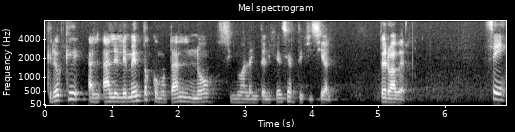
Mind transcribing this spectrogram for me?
Creo que al, al elemento como tal no, sino a la inteligencia artificial. Pero a ver, sí.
